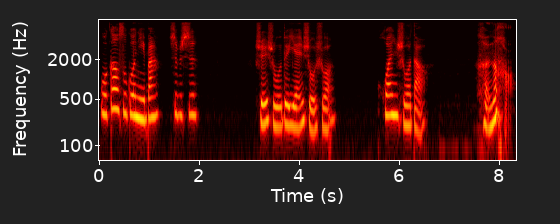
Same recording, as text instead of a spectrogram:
我告诉过你吧，是不是？水鼠对鼹鼠说。欢说道：“很好。”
